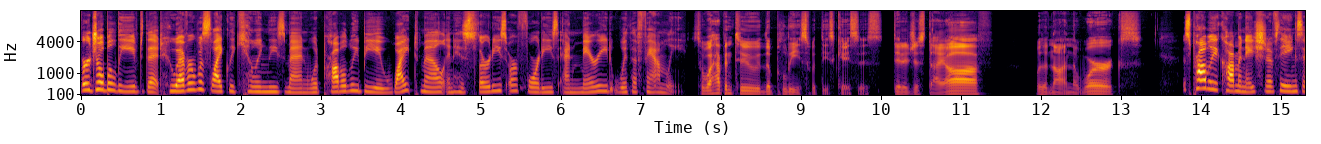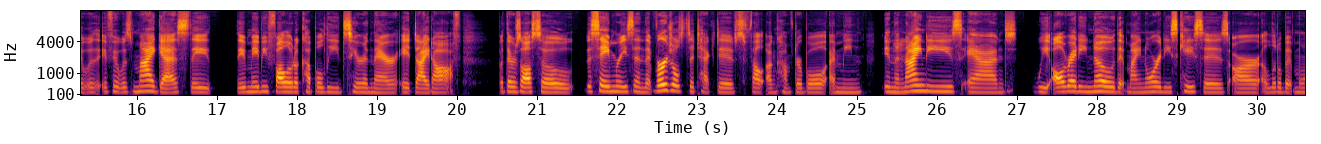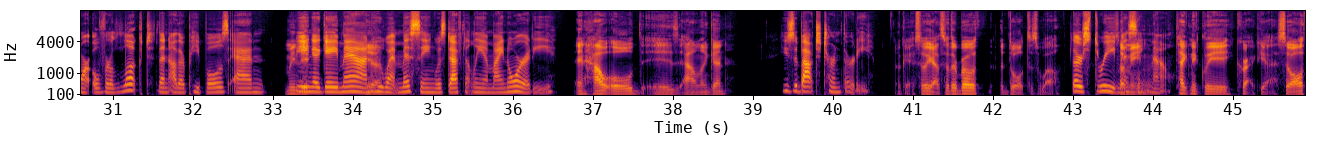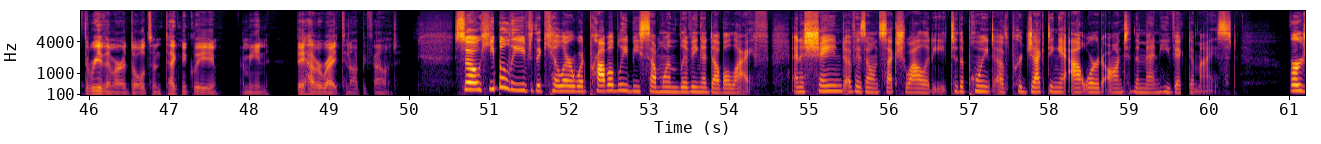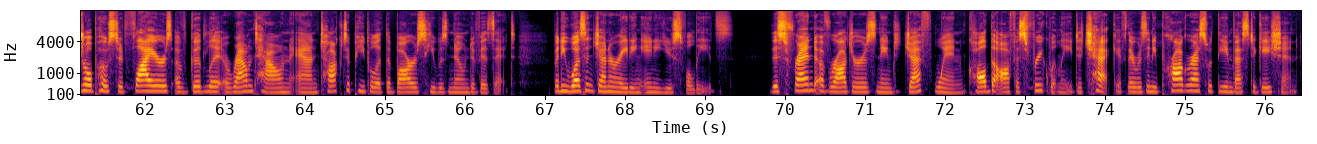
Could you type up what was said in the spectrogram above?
Virgil believed that whoever was likely killing these men would probably be a white male in his 30s or 40s and married with a family. So, what happened to the police with these cases? Did it just die off? Was it not in the works? It's probably a combination of things. It was, if it was my guess, they they maybe followed a couple leads here and there. It died off. But there's also the same reason that Virgil's detectives felt uncomfortable. I mean, in the mm. 90s and we already know that minorities' cases are a little bit more overlooked than other people's. And I mean, being they- a gay man yeah. who went missing was definitely a minority. and how old is Alan again? He's about to turn 30. Okay, so yeah, so they're both adults as well. There's three So, I missing mean, now. Technically, correct. Yeah. So all three of them are adults, and technically, I mean, they have a right to not be found. So he believed the killer would probably be someone living a double life and ashamed of his own sexuality to the point of projecting it outward onto the men he victimized. Virgil posted flyers of Goodlet around town and talked to people at the bars he was known to visit, but he wasn't generating any useful leads. This friend of Rogers named Jeff Wynn called the office frequently to check if there was any progress with the investigation,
